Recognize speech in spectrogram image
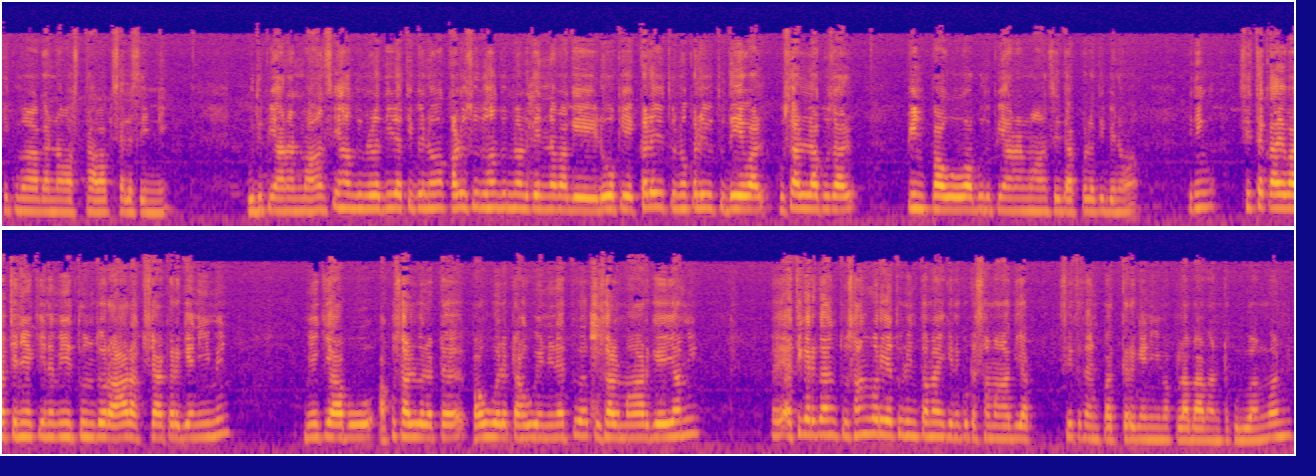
හික්මවා ගන්න අවස්ථාවක් සැලසෙන්නේ. බුදු පියාණන් වහන්සේ හඳුන්වලා දීලා තිබෙනවා කළු සුදු හඳුන්වලා දෙන්න වගේ ලෝකයේ කළ යුතු නොකළ යුතු දේවල් කුසල් අකුසල් පින්පව් බුදු පියාණන් වහන්සේ දක්වලා තිබෙනවා. ඉතින් සිත කය වචනය කියන මේ තුන්දොර ආරක්ෂා කර ගැනීමෙන් මේ කියාපු අකුසල් වලට පව් වලට අහු වෙන්නේ නැතුව කුසල් මාර්ගයේ යමින් ඇති කරගන්තු සංවරය තුලින් තමයි කෙනෙකුට සමාධියක් සිත තැන්පත් කර ගැනීමක් ලබා ගන්නට පුළුවන් වන්නේ.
